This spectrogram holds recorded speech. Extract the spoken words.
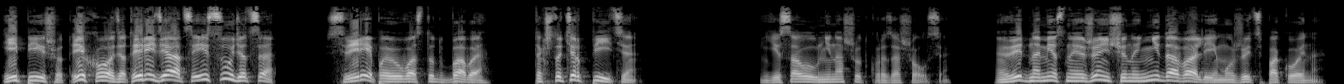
И пишут, и ходят, и рядятся, и судятся. Свирепая у вас тут баба, так что терпите. Есаул не на шутку разошелся. Видно, местные женщины не давали ему жить спокойно.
